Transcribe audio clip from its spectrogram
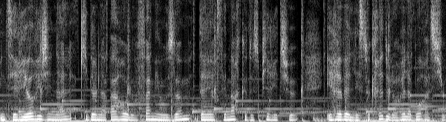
une série originale qui donne la parole aux femmes et aux hommes derrière ces marques de spiritueux et révèle les secrets de leur élaboration.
